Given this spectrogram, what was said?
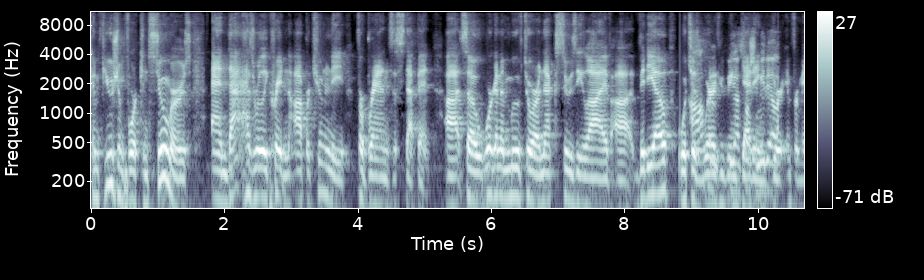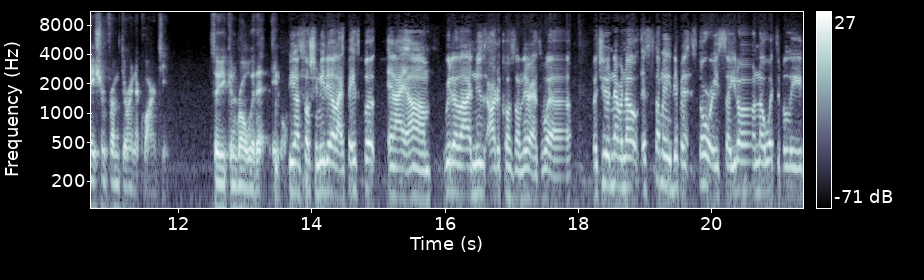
confusion for consumers. And that has really created an opportunity for brands to step in. Uh, so we're going to move to our next Suzy Live uh, video, which is where have you been getting your information from during the quarantine? So you can roll with it, Abel. Be on social media like Facebook, and I um, read a lot of news articles on there as well. But you never know. It's so many different stories, so you don't know what to believe.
